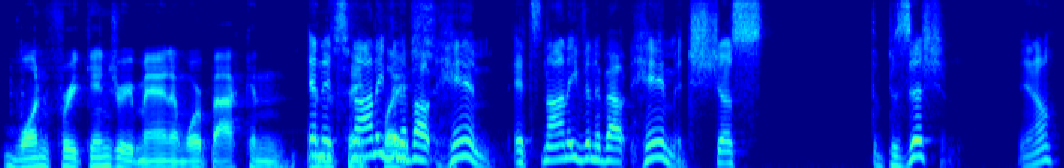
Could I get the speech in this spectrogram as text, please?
one freak injury, man, and we're back in. in and the it's not even about him. It's not even about him. It's just the position. You know.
